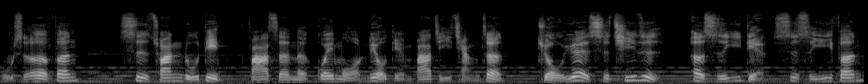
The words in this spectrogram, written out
五十二分，四川泸定发生了规模六点八级强震。九月十七日二十一点四十一分，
